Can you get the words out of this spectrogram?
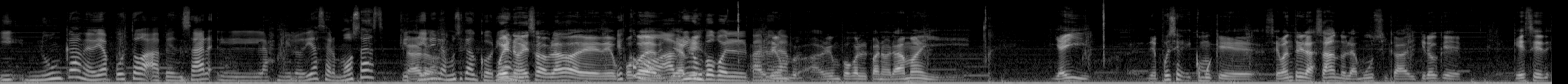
y nunca me había puesto a pensar las melodías hermosas que tiene la música coreana. Bueno, eso hablaba de, un poco de, abrir, un poco el panorama. Abrir un, poco el panorama y, y ahí después como que se va entrelazando la música y creo que, que ese,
